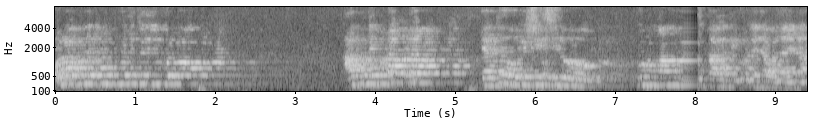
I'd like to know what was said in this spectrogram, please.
ওরা আমাদের মুখগুলি তৈরি করল। আগুনে পোড়াওটা এত বেশি ছিল। কোন মানুষ তার বিপদে যাওয়া যায় না।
